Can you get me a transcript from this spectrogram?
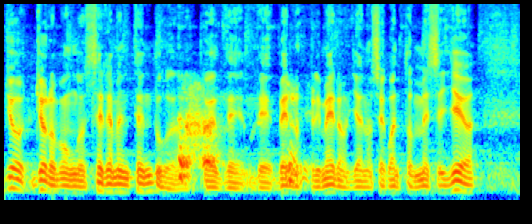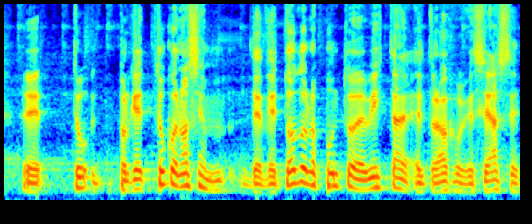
yo, yo lo pongo seriamente en duda después de, ver los primeros, ya no sé cuántos meses lleva. Eh, tú, porque tú conoces desde todos los puntos de vista el trabajo que se hace,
